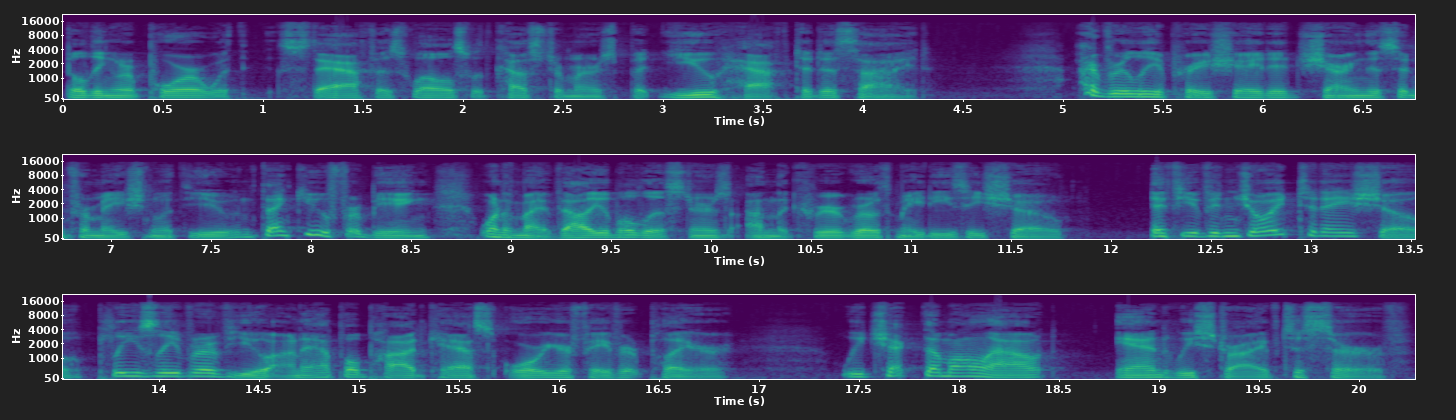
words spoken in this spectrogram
building rapport with staff as well as with customers, but you have to decide. I've really appreciated sharing this information with you, and thank you for being one of my valuable listeners on the Career Growth Made Easy show. If you've enjoyed today's show, please leave a review on Apple Podcasts or your favorite player. We check them all out and we strive to serve.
